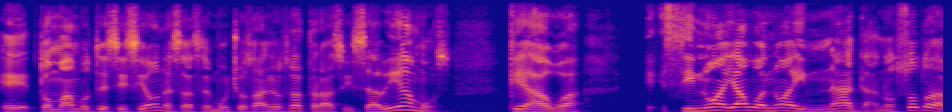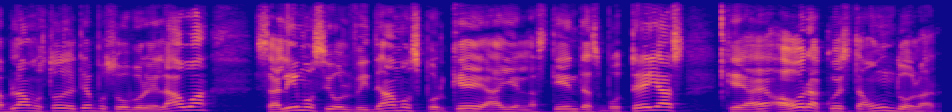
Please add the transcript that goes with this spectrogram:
eh, tomamos decisiones hace muchos años atrás y sabíamos que agua, si no hay agua no hay nada. Nosotros hablamos todo el tiempo sobre el agua, salimos y olvidamos por qué hay en las tiendas botellas que ahora cuesta un dólar.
